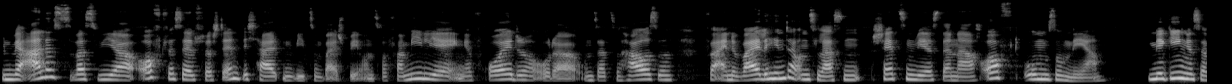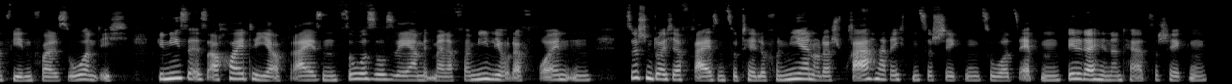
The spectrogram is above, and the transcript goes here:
Wenn wir alles, was wir oft für selbstverständlich halten, wie zum Beispiel unsere Familie, enge Freude oder unser Zuhause, für eine Weile hinter uns lassen, schätzen wir es danach oft umso mehr. Mir ging es auf jeden Fall so und ich genieße es auch heute hier auf Reisen so, so sehr mit meiner Familie oder Freunden zwischendurch auf Reisen zu telefonieren oder Sprachnachrichten zu schicken, zu WhatsAppen, Bilder hin und her zu schicken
